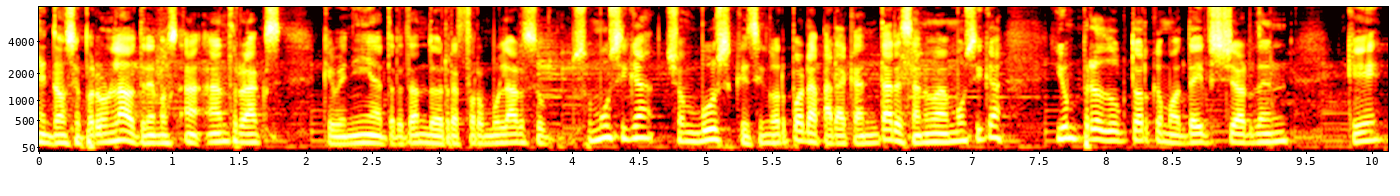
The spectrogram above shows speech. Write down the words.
Entonces, por un lado tenemos a Anthrax, que venía tratando de reformular su, música, John Bush, que se incorpora para cantar esa nueva música, y un productor como Dave Jordan, que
